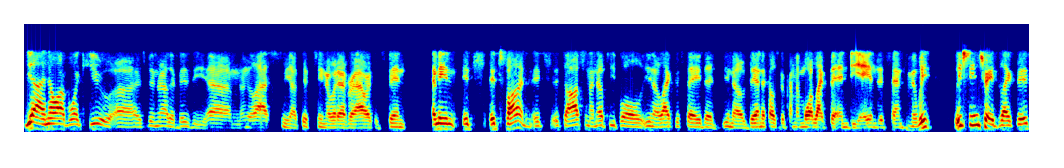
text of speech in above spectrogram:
Yeah, I know our boy Q uh, has been rather busy um, in the last you know 15 or whatever hours it's been. I mean, it's it's fun. It's it's awesome. I know people, you know, like to say that you know the NFL is becoming more like the NBA in this sense. I mean, we we've seen trades like this,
